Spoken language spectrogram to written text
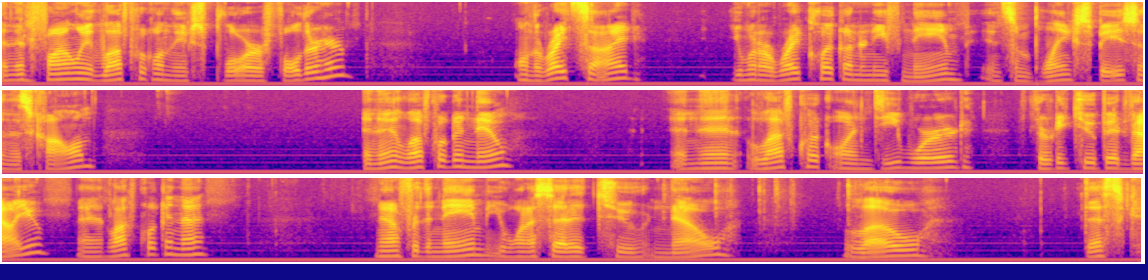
And then finally left click on the Explorer folder here. On the right side, you want to right click underneath name in some blank space in this column. And then left click on new. And then left click on dword 32-bit value and left click in that. Now for the name, you want to set it to no low disk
